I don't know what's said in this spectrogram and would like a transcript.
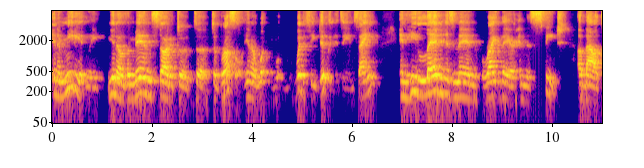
And immediately, you know, the men started to, to, to bristle. You know, what, what, is he doing? Is he insane? And he led his men right there in this speech about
